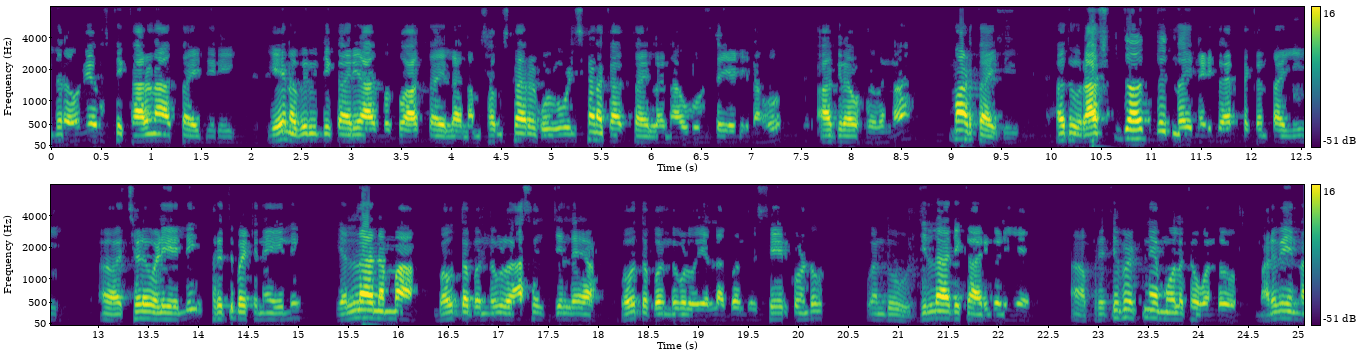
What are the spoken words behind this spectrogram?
ಇದರ ಅವ್ಯವಸ್ಥೆ ಕಾರಣ ಆಗ್ತಾ ಇದ್ದೀರಿ. ಏನ್ ಅಭಿವೃದ್ಧಿ ಕಾರ್ಯ ಆಗ್ಬೇಕು ಆಗ್ತಾ ಇಲ್ಲ ನಮ್ಮ ಸಂಸ್ಕಾರಗಳು ಉಳಿಸ್ಕೊಳಕ್ ಆಗ್ತಾ ಇಲ್ಲ ನಾವು ಅಂತ ಹೇಳಿ ನಾವು ಆಗ್ರಹವನ್ನ ಮಾಡ್ತಾ ಇದ್ದೀವಿ. ಅದು ರಾಷ್ಟ್ರದಿಂದ ನಡೀತಾ ಇರ್ತಕ್ಕಂಥ ಈ ಚಳವಳಿಯಲ್ಲಿ, ಪ್ರತಿಭಟನೆಯಲ್ಲಿ ಎಲ್ಲ ನಮ್ಮ ಬೌದ್ಧ ಬಂಧುಗಳು, ಹಾಸನ ಜಿಲ್ಲೆಯ ಬೌದ್ಧ ಬಂಧುಗಳು ಎಲ್ಲ ಬಂದು ಸೇರಿಕೊಂಡು ಒಂದು ಜಿಲ್ಲಾಧಿಕಾರಿಗಳಿಗೆ ಪ್ರತಿಭಟನೆ ಮೂಲಕ ಒಂದು ಮನವಿಯನ್ನ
